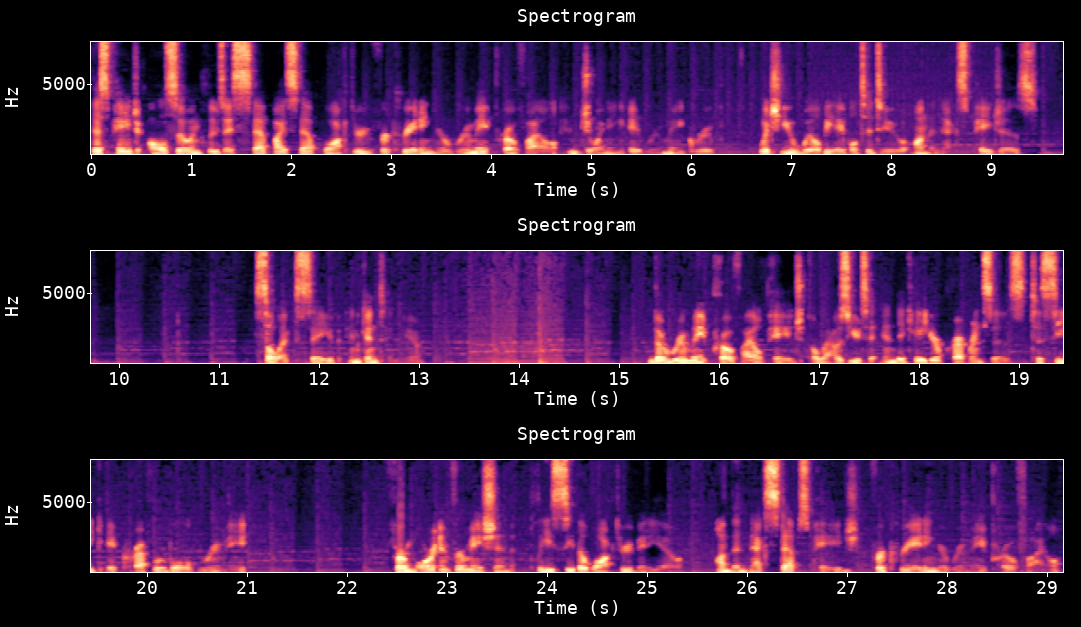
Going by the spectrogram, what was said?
This page also includes a step-by-step -step walkthrough for creating your roommate profile and joining a roommate group, which you will be able to do on the next pages. Select Save and Continue. The roommate profile page allows you to indicate your preferences to seek a preferable roommate. For more information, please see the walkthrough video on the Next Steps page for creating your roommate profile.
